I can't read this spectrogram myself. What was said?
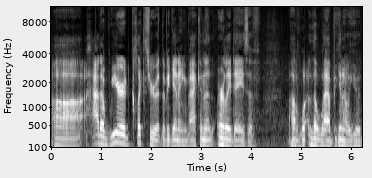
uh, had a weird click through at the beginning back in the early days of of the web. You know, you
